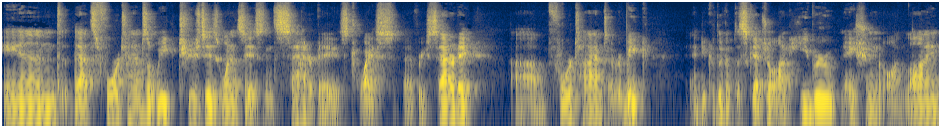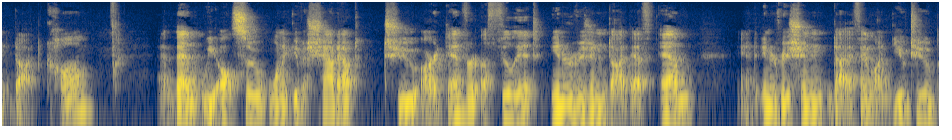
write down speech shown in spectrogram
And that's four times a week Tuesdays, Wednesdays, and Saturdays, twice every Saturday, um, four times every week. And you can look up the schedule on HebrewNationOnline.com. And then we also want to give a shout out to our Denver affiliate, Intervision.fm and Intervision.fm on YouTube.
